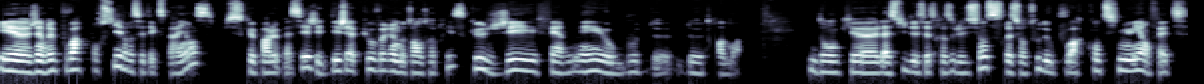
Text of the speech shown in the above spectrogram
Et j'aimerais pouvoir poursuivre cette expérience, puisque par le passé, j'ai déjà pu ouvrir une auto-entreprise que j'ai fermée au bout de, trois mois. Donc la suite de cette résolution, ce serait surtout de pouvoir continuer en fait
